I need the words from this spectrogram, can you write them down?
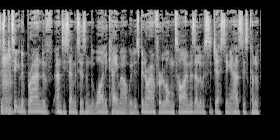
This mm. particular brand of anti-Semitism that Wiley came out with, it's been around for a long time. As Ella was suggesting, it has this kind of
